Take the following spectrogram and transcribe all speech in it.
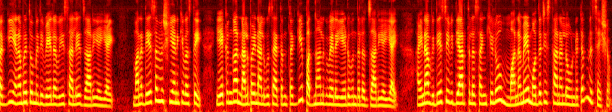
తగ్గి ఎనభై తొమ్మిది వేల వీసాలే జారీ అయ్యాయి. మన దేశం విషయానికి వస్తే ఏకంగా నలభై నాలుగు శాతం తగ్గి పద్నాలుగు వేల ఏడు వందలు జారీ అయ్యాయి. అయినా విదేశీ విద్యార్థుల సంఖ్యలో మనమే మొదటి స్థానంలో ఉండటం విశేషం.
